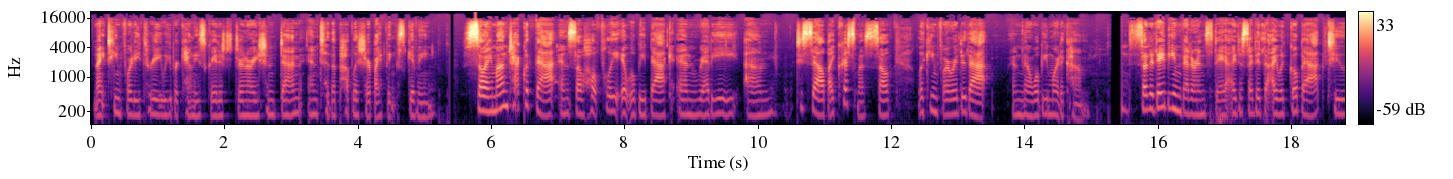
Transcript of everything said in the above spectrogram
1943 Weber County's Greatest Generation, done and to the publisher by Thanksgiving. So I'm on track with that, and so hopefully it will be back and ready um, to sell by Christmas. So looking forward to that, and there will be more to come. So, today being Veterans Day, I decided that I would go back to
